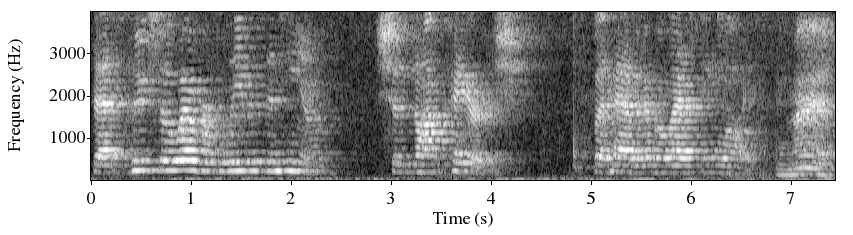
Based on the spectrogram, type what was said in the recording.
that whosoever believeth in him should not perish, but have everlasting life. Amen.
